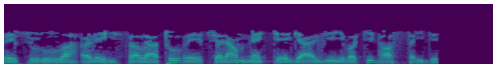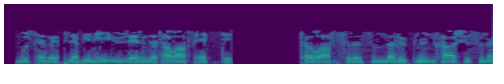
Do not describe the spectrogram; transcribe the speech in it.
Resulullah aleyhissalatu vesselam Mekke'ye geldiği vakit hastaydı. Bu sebeple bineği üzerinde tavaf etti. Tavaf sırasında rüknün karşısına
